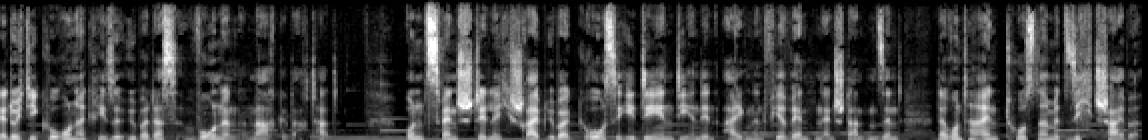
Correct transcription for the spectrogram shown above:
der durch die Corona-Krise über das Wohnen nachgedacht hat. Und Sven Stillig schreibt über große Ideen, die in den eigenen vier Wänden entstanden sind, darunter ein Toaster mit Sichtscheibe,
